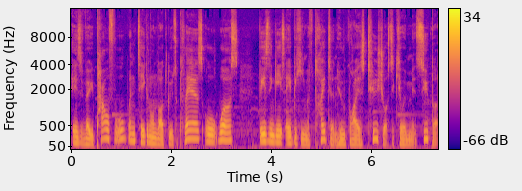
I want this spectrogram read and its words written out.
is very powerful when taking on large groups of players or worse, facing against a behemoth titan who requires 2 shots to kill him mid super.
